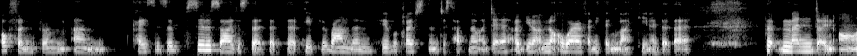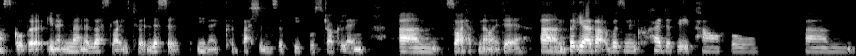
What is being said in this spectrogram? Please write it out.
often from um, cases of suicide is that, that, that people around them who were close to them just have no idea. I, you know, I'm not aware of anything like you know that they're that men don't ask or that you know men are less likely to elicit you know confessions of people struggling. Um, so I have no idea. Um, but yeah, that was an incredibly powerful um,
